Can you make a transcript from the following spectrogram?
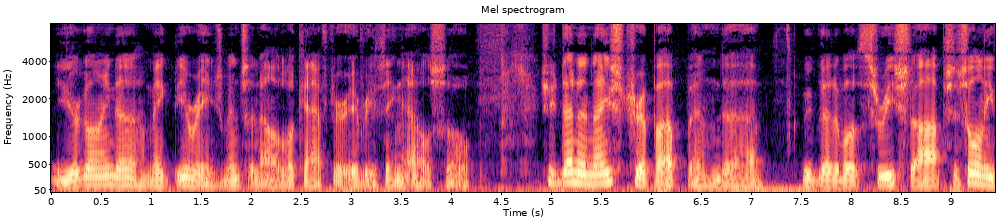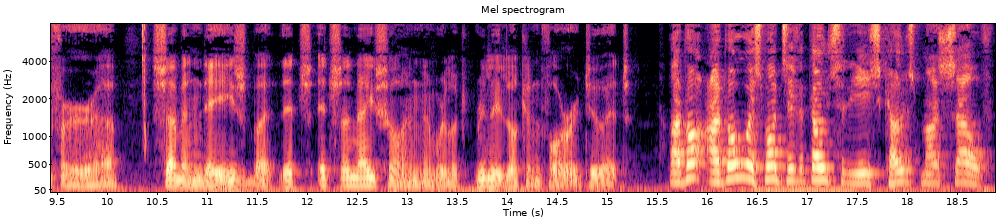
you're going to make the arrangements, and I'll look after everything else. So she's done a nice trip up, and uh, we've got about three stops. It's only for uh, seven days, but it's it's a nice one, and we're look, really looking forward to it. I've I've always wanted to go to the East Coast myself.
